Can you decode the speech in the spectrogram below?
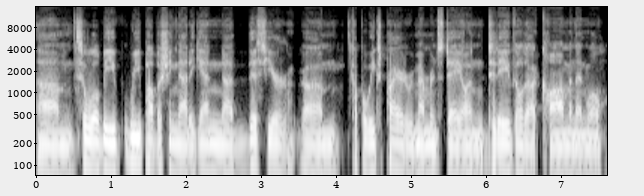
um, so we'll be republishing that again uh, this year, um, a couple weeks prior to Remembrance Day on Todayville.com, and then we'll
